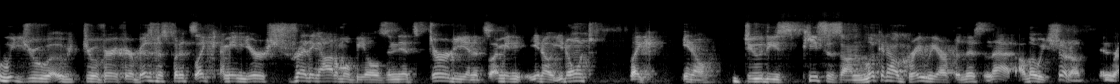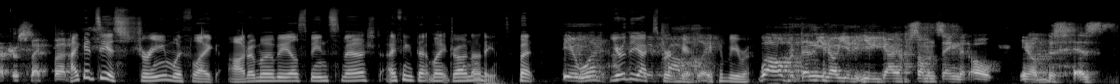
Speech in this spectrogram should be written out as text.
we drew we drew a very fair business, but it's like I mean you're shredding automobiles and it's dirty and it's I mean you know you don't like you know do these pieces on look at how great we are for this and that although we should have in retrospect but I could see a stream with like automobiles being smashed. I think that might draw an audience. But It would. You're the expert here. It could be right. Well, but then you know you you got someone saying that oh you know this has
